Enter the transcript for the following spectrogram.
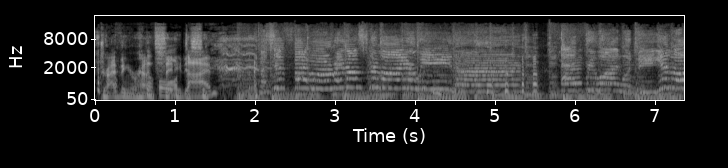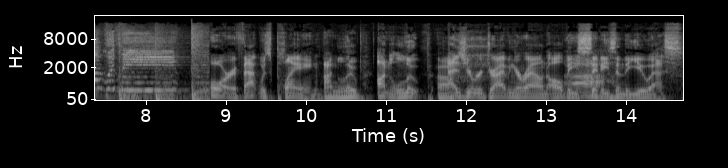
driving around The city whole to time. city. Cause if I were an Oscar Mayer wiener, everyone would be in love with me. Or if that was playing On loop. on loop oh. as you were driving around all these ah. cities in the U.S.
